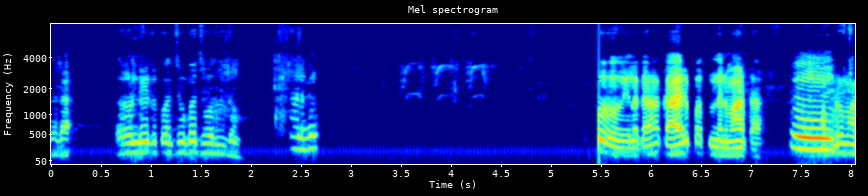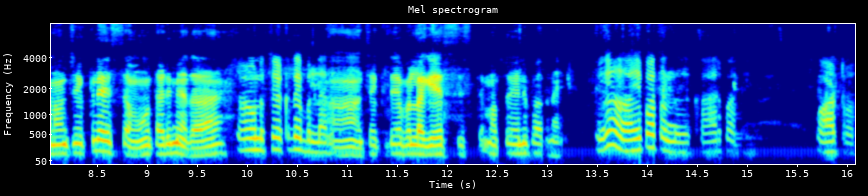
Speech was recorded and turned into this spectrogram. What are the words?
ఇలాగా రెండింటికి కొంచెం కొంచెం వదులుదాం. అలాగే. ఇలాగా కారిపోతుంది అనమాట. ఇప్పుడు మనం చెక్కులు వేస్తాము తడి మీద. అవును చెక్క దెబ్బలు లాగా. ఆ, చెక్ టేబుల్ లాగా వేసి ఇస్తే మొత్తం వెళ్ళిపోతున్నాయి. అయిపోతుంది కారిపోతుంది. వాటర్.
